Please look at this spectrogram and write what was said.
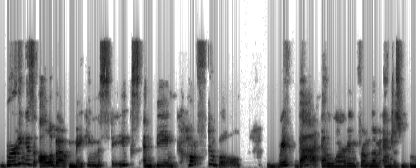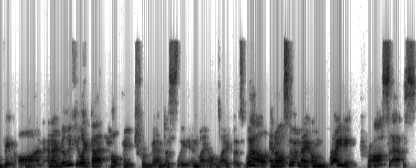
birding is all about making mistakes and being comfortable with that and learning from them and just moving on. And I really feel like that helped me tremendously in my own life as well. And also in my own writing process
